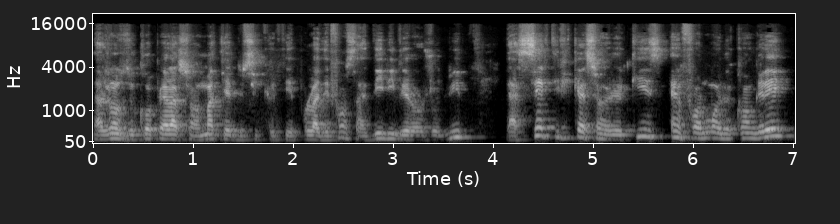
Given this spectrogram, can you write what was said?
L'Agence de coopération en matière de sécurité pour la défense a délivré aujourd'hui la certification requise informant le Congrès,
